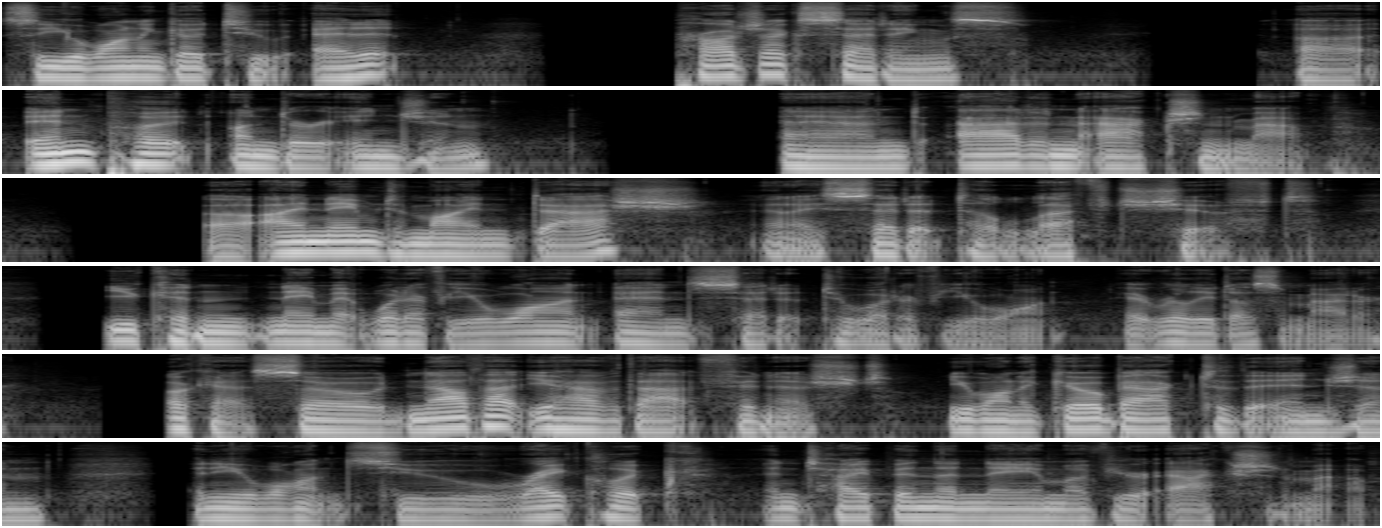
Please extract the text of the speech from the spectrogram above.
So you want to go to Edit, Project Settings, uh, Input under Engine, and add an action map. Uh, I named mine Dash, and I set it to Left Shift. You can name it whatever you want and set it to whatever you want. It really doesn't matter. Okay, so now that you have that finished, you want to go back to the engine and you want to right click and type in the name of your action map.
